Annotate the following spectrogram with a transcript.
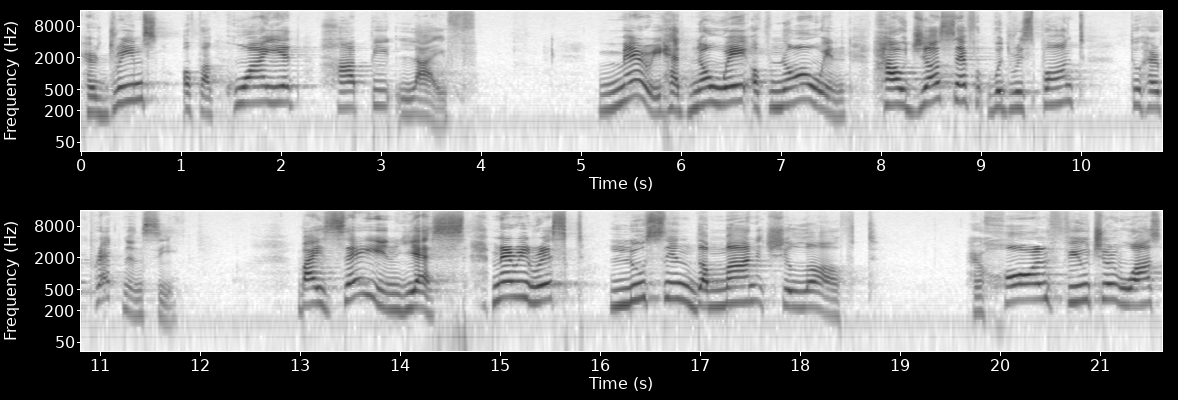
her dreams of a quiet, happy life. Mary had no way of knowing how Joseph would respond to her pregnancy. By saying yes, Mary risked losing the man she loved. Her whole future was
